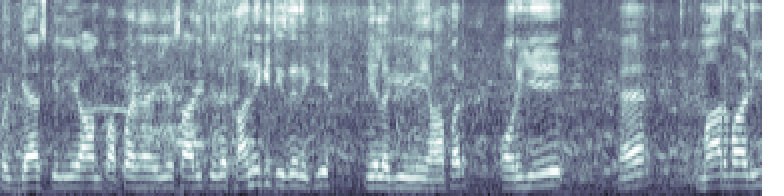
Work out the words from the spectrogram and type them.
कोई गैस के लिए आम पापड़ है ये सारी चीज़ें खाने की चीज़ें देखिए। ये लगी हुई है यहाँ पर। और ये है मारवाड़ी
